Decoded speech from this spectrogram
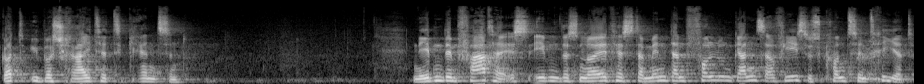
Gott überschreitet Grenzen. Neben dem Vater ist eben das Neue Testament dann voll und ganz auf Jesus konzentriert.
